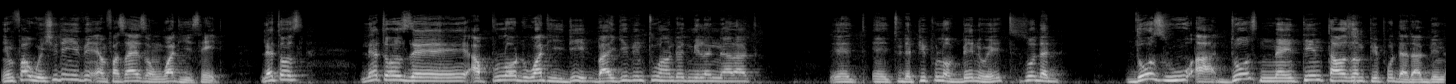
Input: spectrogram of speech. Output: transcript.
In fact, we shouldn't even emphasize on what he said. Let us, let us uh, applaud what he did by giving 200 million naira uh, uh, to the people of Benue so that those who are, those 19,000 people that have been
